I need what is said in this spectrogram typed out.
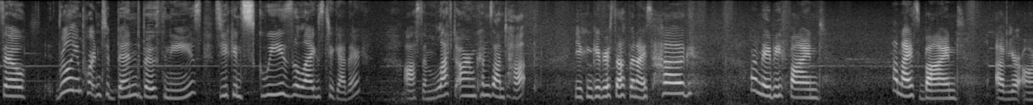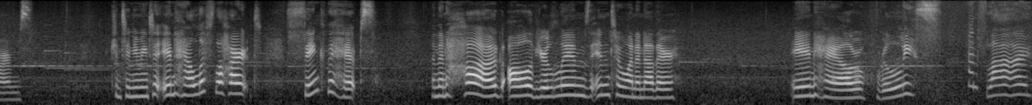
So really important to bend both knees so you can squeeze the legs together. Awesome. Left arm comes on top. You can give yourself a nice hug or maybe find a nice bind of your arms. Continuing to inhale, lift the heart, sink the hips, and then hug all of your limbs into one another. Inhale, release, and fly.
